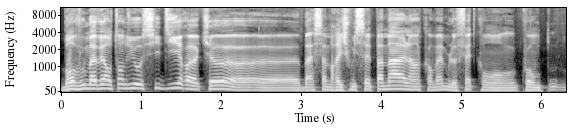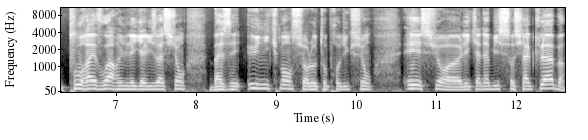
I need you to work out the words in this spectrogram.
Bon, vous m'avez entendu aussi dire euh, que euh, bah, ça me réjouissait pas mal hein, quand même le fait qu'on pourrait voir une légalisation basée uniquement sur l'autoproduction et sur euh, les cannabis social club.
